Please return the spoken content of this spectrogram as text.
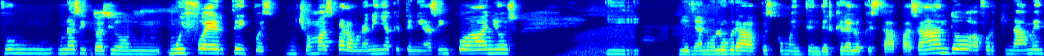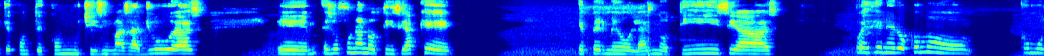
fue un, una situación muy fuerte y pues mucho más para una niña que tenía cinco años. Y, y ella no lograba pues como entender qué era lo que estaba pasando. Afortunadamente conté con muchísimas ayudas. Eh, eso fue una noticia que, permeó las noticias, pues generó como, como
